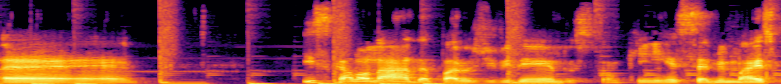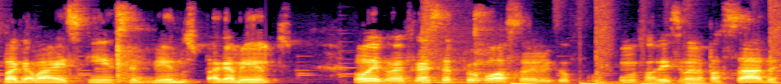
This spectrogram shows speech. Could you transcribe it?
é, escalonada para os dividendos. Então, quem recebe mais paga mais, quem recebe menos paga menos. Vamos ver como vai ficar essa proposta. Lembra que, eu, como eu falei semana passada,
